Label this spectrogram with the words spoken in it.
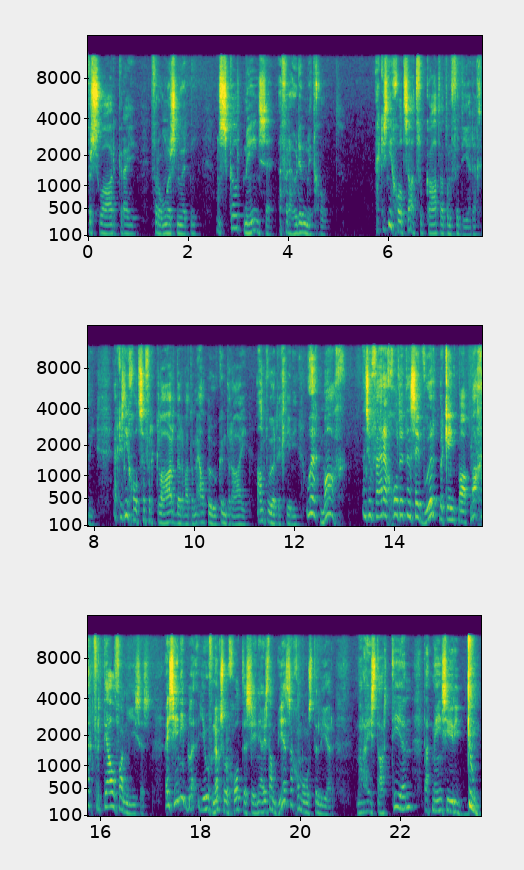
vir swaar kry, vir hongersnood nie. Ons skuld mense 'n verhouding met God. Ek is nie God se advokaat wat hom verdedig nie. Ek is nie God se verklaarder wat hom elke hoek en draai antwoorde gee nie. O, ek mag. In soverre God dit in sy woord bekend maak, mag ek vertel van Jesus. Hy sê nie jy hoef niks oor God te sê nie. Hy is dan besig om ons te leer, maar hy is daarteen dat mense hierdie doem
